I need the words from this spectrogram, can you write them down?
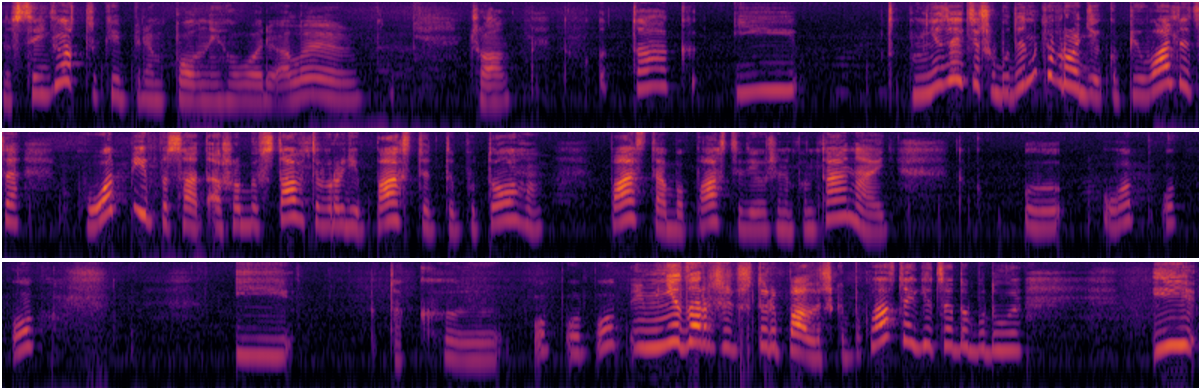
не всерйоз такий прям повний говорю, але що? Так, отак і. Так, мені здається, що будинки вроді копіювати це копії писати, а щоб вставити вроді пасти, типу того. Пасти або пасти, я вже не пам'ятаю навіть. Так, е, оп, оп, оп. І так, е, оп, оп, оп. І мені зараз ще чотири палички покласти, як я це добудую. І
